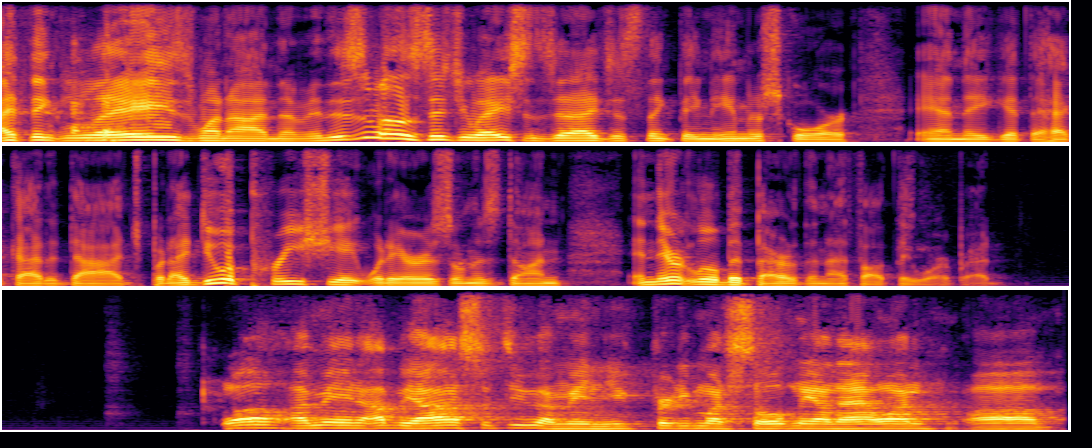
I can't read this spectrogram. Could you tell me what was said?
I think, lays one on them, and this is one of those situations that I just think they name their score and they get the heck out of Dodge. But I do appreciate what Arizona's done, and they're a little bit better than I thought they were, Brad. Well, I mean, I'll be honest with you. I mean, you pretty much sold me on that one. Um,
